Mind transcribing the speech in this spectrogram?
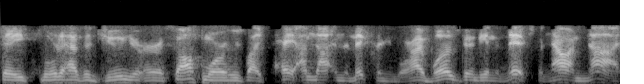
Say Florida has a junior or a sophomore who's like, hey, I'm not in the mix anymore. I was going to be in the mix, but now I'm not.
